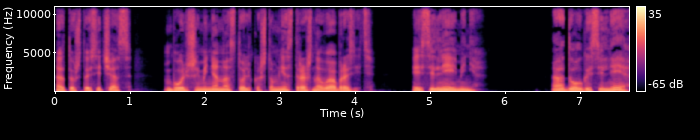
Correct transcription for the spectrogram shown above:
А то, что сейчас, больше меня настолько, что мне страшно вообразить. И сильнее меня. «А долго сильнее?»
